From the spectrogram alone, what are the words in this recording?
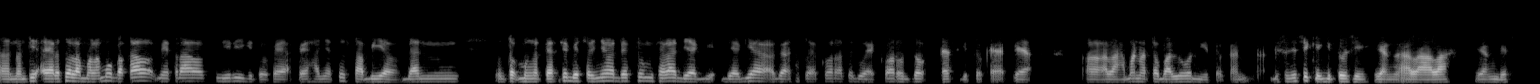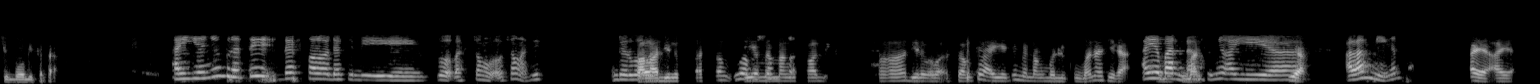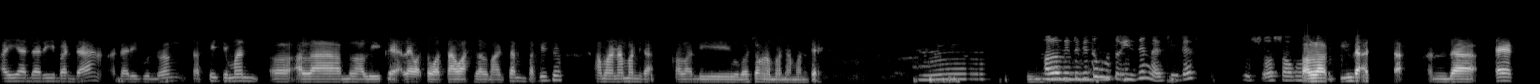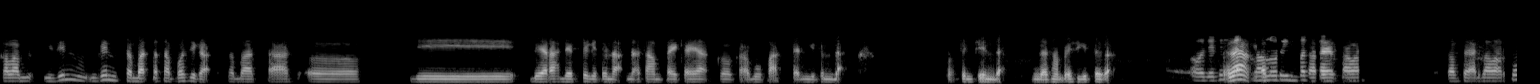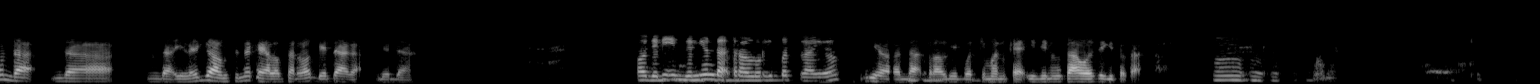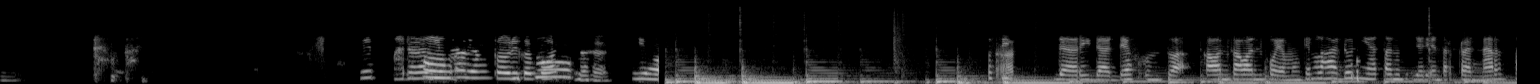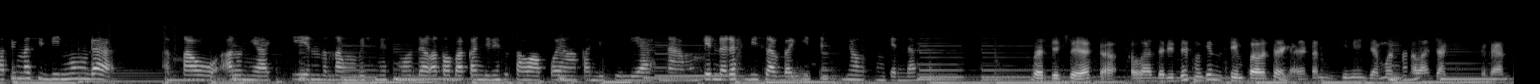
uh, nanti air itu lama-lama bakal netral sendiri gitu. Kayak pH-nya tuh stabil. Dan untuk mengetesnya biasanya dia tuh misalnya dia dia dia agak satu ekor atau dua ekor untuk tes gitu. Kayak kayak uh, alaman atau balon gitu kan. Biasanya sih kayak gitu sih yang ala ala yang Dev coba gitu kak. Ayahnya berarti Dev kalau Dev di Luak Basong, Luak Basong nggak sih? Di kalau di Luak Basong, iya memang kalau di, uh, di Luak Basong tuh ayahnya memang mendukung mana sih kak? Ayah bandar, maksudnya ayah iya. alami kan? ayah ayah, ayah dari Banda dari gunung tapi cuman uh, ala melalui kayak lewat tawas segala macam tapi itu aman-aman kak kalau di Basong aman-aman teh hmm. hmm. kalau gitu-gitu butuh izin nggak sih des Sosong. kalau tidak tidak eh kalau izin mungkin sebatas apa sih kak? Sebatas uh, di daerah desa gitu enggak. Enggak sampai kayak ke kabupaten gitu enggak. Provinsi enggak enggak sampai segitu kak. Oh jadi enggak terlalu ribet. tawar lobster air tawar pun ndak ndak ndak ilegal. Maksudnya kayak lobster laut beda kak. Beda. Oh jadi izinnya ndak terlalu ribet lah ya? Iya ndak terlalu ribet. Cuman kayak izin usaha sih gitu kak hmm, hmm, hmm. Ini ada lagi oh, yang perlu diketahui. Iya. dari Dadev untuk kawan-kawanku ya mungkin lah ada niatan untuk jadi entrepreneur tapi masih bingung dah atau alun yakin tentang bisnis modal atau bahkan jenis usaha apa yang akan dipilih ya. Nah mungkin Dadev bisa bagi tipsnya mungkin dah. Buat tips ya, kalau dari Dev mungkin simpel saya kayak kan kini zaman hmm. salah cak gitu kan.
